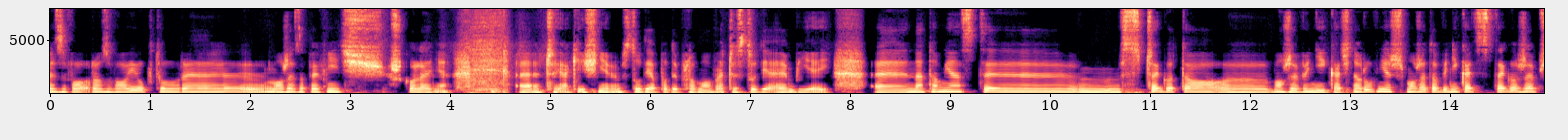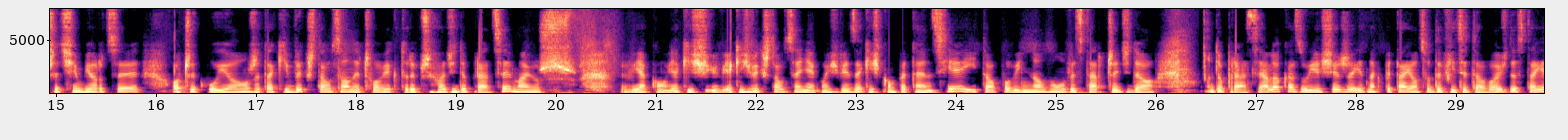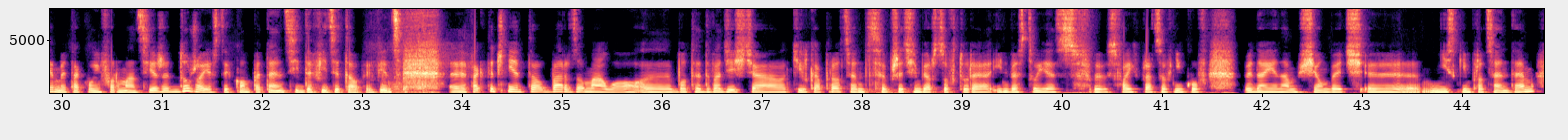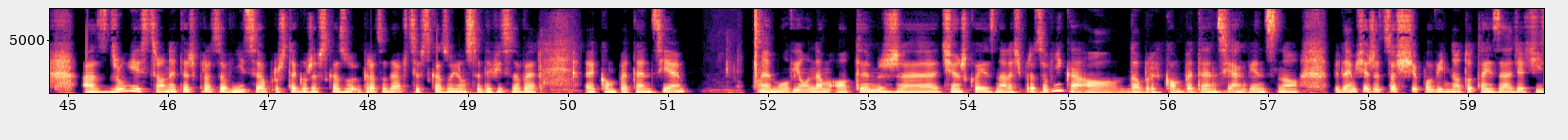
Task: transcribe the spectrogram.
rozwoju, który może zapewnić szkolenie, e, czy jakieś, nie wiem, studia podyplomowe, czy studia MBA. E, natomiast y, z czego to może wynikać? No również może to wynikać z tego, że przedsiębiorcy oczekują, że taki wykształcony człowiek, który przychodzi do pracy, ma już jaką, jakieś, jakieś wykształcenie, jakąś wiedzę, jakieś kompetencje i to powinno mu wystarczyć do, do pracy. Ale okazuje się, że jednak pytając o deficytowość, dostajemy taką informację, że dużo jest tych kompetencji deficytowych, więc e, faktycznie to bardzo mało, e, bo te dwadzieścia kilka procent przedsiębiorców, które inwestuje swoich pracowników, wydaje nam się być e, niskim procentem, a z drugiej strony też pracownicy, oprócz tego, że wskazu- pracodawcy wskazują te deficytowe kompetencje, mówią nam o tym, że ciężko jest znaleźć pracownika o dobrych kompetencjach, więc no, wydaje mi się, że coś się powinno tutaj zadziać i,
